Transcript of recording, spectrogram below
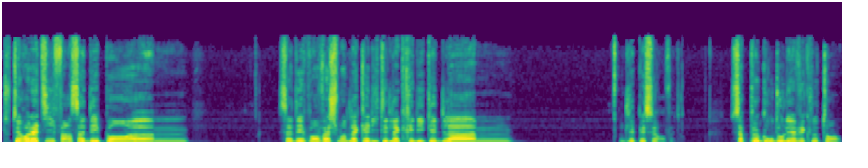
Tout est relatif, hein, ça dépend. Euh, ça dépend vachement de la qualité de l'acrylique et de la hum, de l'épaisseur en fait. Ça peut gondoler avec le temps,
